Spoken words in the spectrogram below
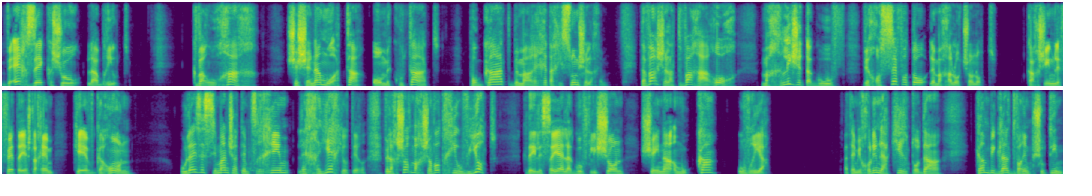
ואיך זה קשור לבריאות? כבר הוכח ששינה מועטה או מקוטעת פוגעת במערכת החיסון שלכם, דבר שלטווח הארוך מחליש את הגוף וחושף אותו למחלות שונות. כך שאם לפתע יש לכם כאב גרון, אולי זה סימן שאתם צריכים לחייך יותר ולחשוב מחשבות חיוביות כדי לסייע לגוף לישון שינה עמוקה ובריאה. אתם יכולים להכיר תודה גם בגלל דברים פשוטים.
